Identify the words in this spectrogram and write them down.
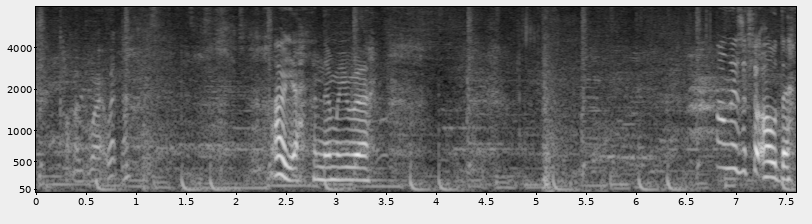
Can't remember where it went now. Oh yeah, and then we were, oh there's a foothold there.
